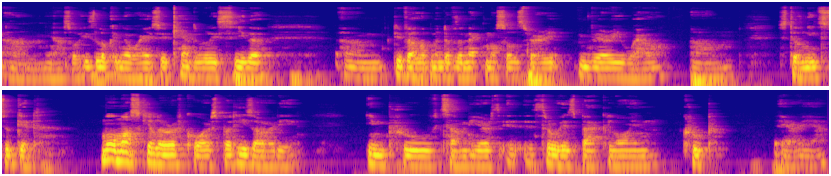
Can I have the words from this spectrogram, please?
Um, yeah, so he's looking away, so you can't really see the um, development of the neck muscles very, very well. Um, still needs to get more muscular, of course, but he's already improved some here th through his back loin croup area.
